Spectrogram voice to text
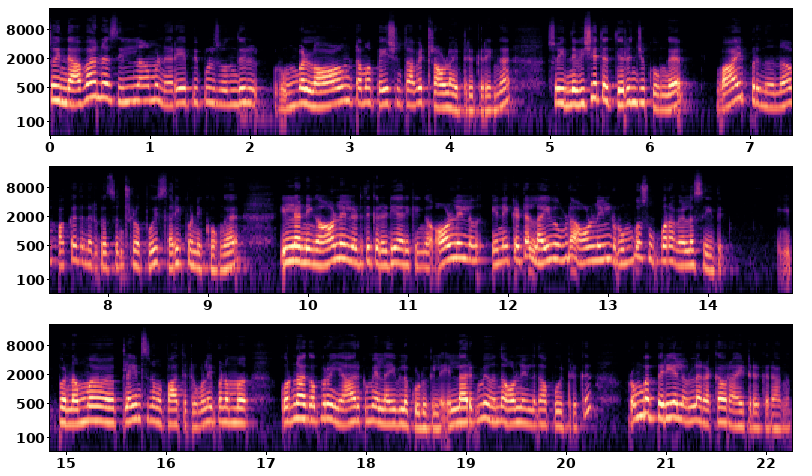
ஸோ இந்த அவேர்னஸ் இல்லாமல் நிறைய பீப்புள்ஸ் வந்து ரொம்ப லாங் டர்மாக பேஷண்ட்டாகவே ட்ராவல் ஆகிட்டு இருக்கிறீங்க. ஸோ இந்த விஷயத்தை தெரிஞ்சுக்கோங்க. வாய்ப்பு இருந்ததுன்னா பக்கத்தில் இருக்க சென்டரில் போய் சரி பண்ணிக்கோங்க. இல்லை நீங்கள் ஆன்லைனில் எடுத்துக்க ரெடியாக இருக்கீங்க. ஆன்லைனில் என்னை கேட்டால் லைவை விட ஆன்லைனில் ரொம்ப சூப்பராக வேலை செய்யுது. இப்போ நம்ம கிளைண்ட்ஸ் நம்ம பார்த்துட்டோங்களா இப்போ நம்ம கொரோனாக்கு அப்புறம் யாருக்குமே லைவில் கொடுக்கல. எல்லாருக்குமே வந்து ஆன்லைனில் தான் போயிட்டுருக்கு. ரொம்ப பெரிய லெவலில் ரெக்கவர் ஆகிட்டு இருக்கிறாங்க.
